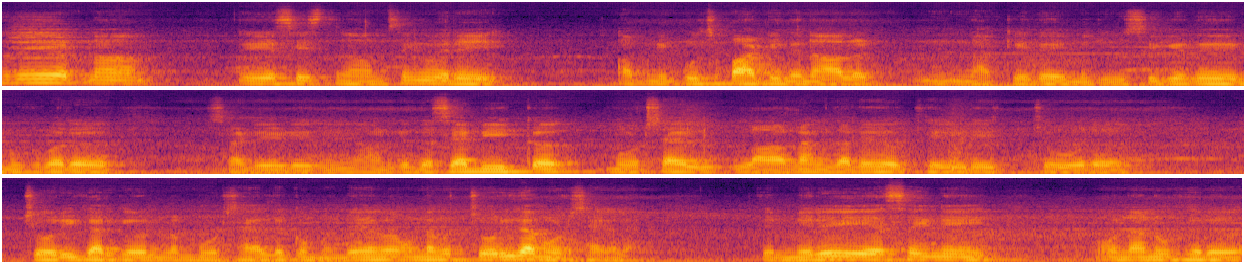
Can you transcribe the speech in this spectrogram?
ਸਰ ਇਹ ਆਪਣਾ ਏਐਸਆਈ ਸਤਨਾਮ ਸਿੰਘ ਮੇਰੇ ਆਪਣੀ ਪੁਲਿਸ ਪਾਰਟੀ ਦੇ ਨਾਲ ਨਾਕੇ ਤੇ ਮੌਜੂਦ ਸੀਗੇ ਤੇ ਮੁਖਬਰ ਸਾਡੇ ਜਿਹੜੇ ਨੇ ਆਣ ਕੇ ਦੱਸਿਆ ਵੀ ਇੱਕ ਮੋਟਰਸਾਈਕਲ ਲਾਲ ਰੰਗ ਦਾ ਤੇ ਉੱਥੇ ਜਿਹੜੇ ਚੋਰ ਚੋਰੀ ਕਰਕੇ ਉਹਨਾਂ ਮੋਟਰਸਾਈਕਲ ਤੇ ਘੁੰਮਣ ਦੇ ਉਹਨਾਂ ਕੋਲ ਚੋਰੀ ਦਾ ਮੋਟਰਸਾਈਕਲ ਹੈ। ਤੇ ਮੇਰੇ ਏਐਸਆਈ ਨੇ ਉਹਨਾਂ ਨੂੰ ਫਿਰ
